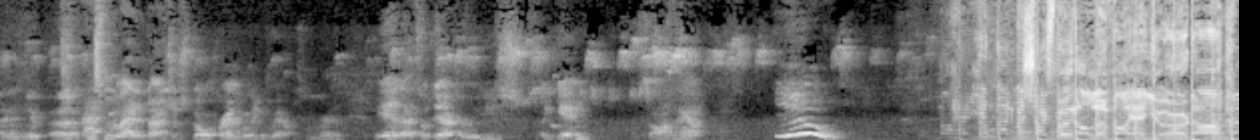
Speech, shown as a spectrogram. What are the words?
and yep, uh, ask me later, don't just go off rambling about something. Yeah, that's all the reviews again. Signing out. Nå heier nærmer seg, spør alle hva jeg gjør da. Ew.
